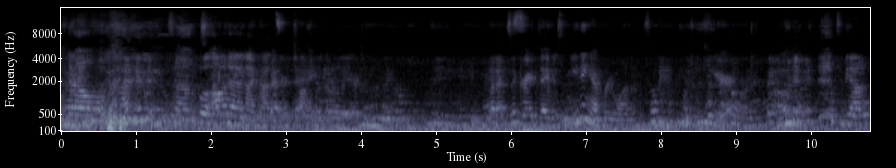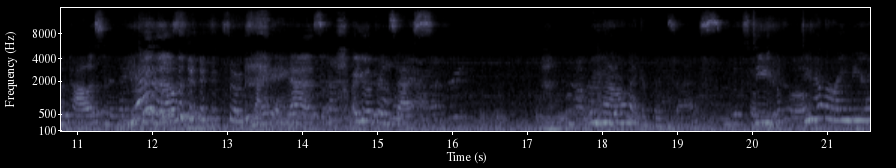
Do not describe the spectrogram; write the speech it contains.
no, always have to go eat some. Well, Anna and I make it a had better chocolate. It's a great day just meeting everyone. I'm so happy to be here. to be out of the palace and Yes. So exciting. yes. Are you a princess? Well, you look like a princess. You look so Do you, beautiful. do you have a reindeer?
